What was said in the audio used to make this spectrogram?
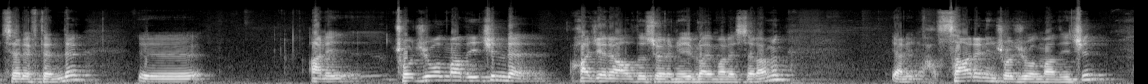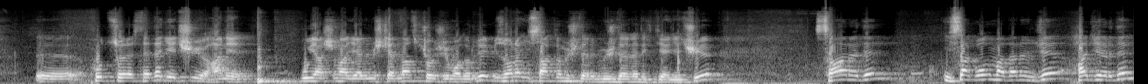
seleften de. E, hani çocuğu olmadığı için de Hacer'i aldığı söyleniyor İbrahim Aleyhisselam'ın. Yani Sare'nin çocuğu olmadığı için. E, Hud suresinde de geçiyor. Hani bu yaşıma gelmişken nasıl çocuğum olur diyor. Biz ona İshak'ı müjdeledik diye geçiyor. Sare'den İshak olmadan önce Hacer'den,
